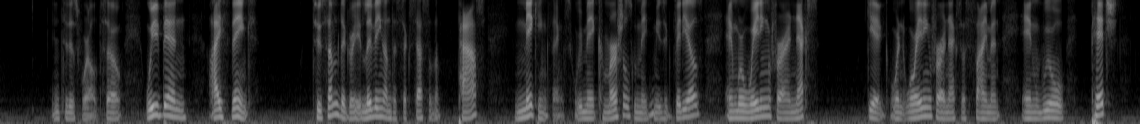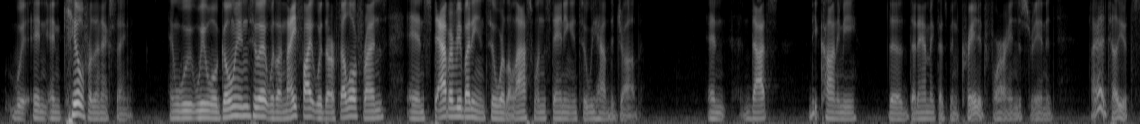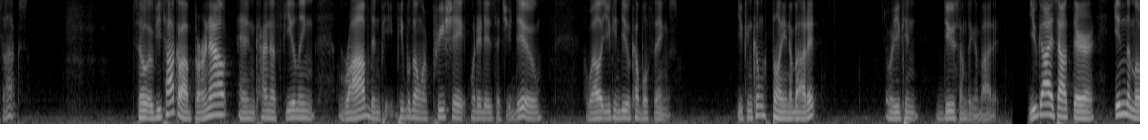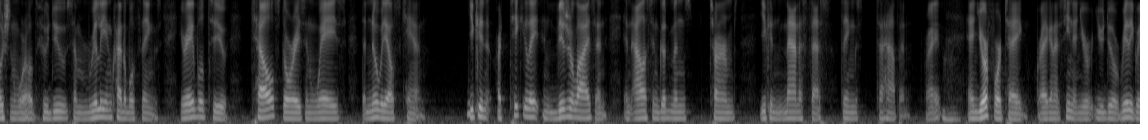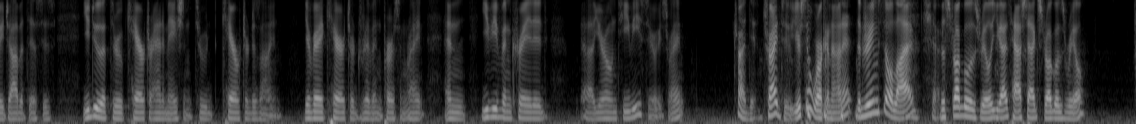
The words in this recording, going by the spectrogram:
into this world? So we've been, I think, to some degree, living on the success of the past, making things. We make commercials, we make music videos, and we're waiting for our next gig. We're, waiting for our next assignment, and we'll pitch and, and kill for the next thing. And we, we will go into it with a knife fight with our fellow friends and stab everybody until we're the last one standing until we have the job. And that's the economy, the dynamic that's been created for our industry. And it, I got to tell you, it sucks. So if you talk about burnout and kind of feeling robbed and pe- people don't appreciate what it is that you do, well, you can do a couple things. You can complain about it, or you can do something about it. You guys out there in the motion world who do some really incredible things, you're able to tell stories in ways that nobody else can. You can articulate and visualize, and in Alison Goodman's terms, you can manifest things to happen, right? Mm-hmm. And your forte, Greg, and I've seen it, you you do a really great job at this, is you do it through character animation, through character design. You're a very character driven person, right? And you've even created uh, your own TV series, right? Tried to. Tried to. You're still working on it. The dream's still alive. Sure. The struggle is real. You guys, hashtag struggle is real.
